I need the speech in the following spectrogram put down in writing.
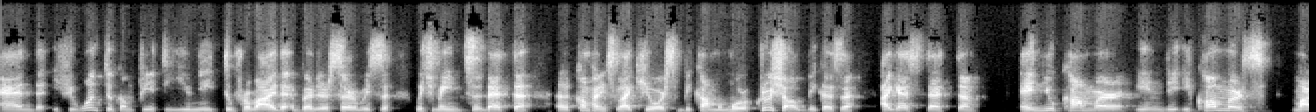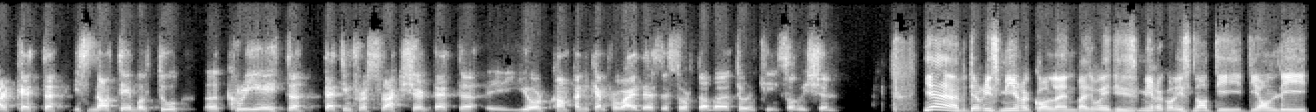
And if you want to compete, you need to provide a better service, which means that uh, uh, companies like yours become more crucial because uh, I guess that um, a newcomer in the e-commerce market uh, is not able to uh, create that infrastructure that your company can provide as a sort of a turnkey solution. Yeah, there is Mirakl. and by the way, this Mirakl is not the the only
